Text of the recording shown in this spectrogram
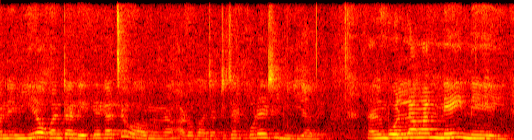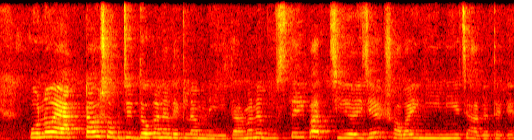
মানে নিয়ে ওখানটা রেখে গেছে, ও মানে আরও বাজার টাজার করে এসে নিয়ে যাবে। আমি বললাম, আর নেই নেই। কোনো একটাও সবজির দোকানে দেখলাম নেই। তার মানে বুঝতেই পারছি ওই যে সবাই নিয়ে নিয়েছে আগে থেকে।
